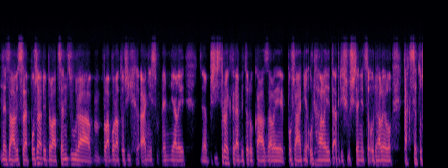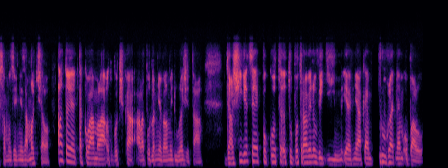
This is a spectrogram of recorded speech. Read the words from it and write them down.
nezávislé pořady, byla cenzura, v laboratořích ani jsme neměli eh, přístroje, které by to dokázaly pořádně odhalit a když už se něco odhalilo, tak se to samozřejmě zamlčelo. Ale to je taková malá odbočka, ale podle mě velmi důležitá. Další věc je, pokud tu potravinu vidím, je v nějakém průhledném obalu,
